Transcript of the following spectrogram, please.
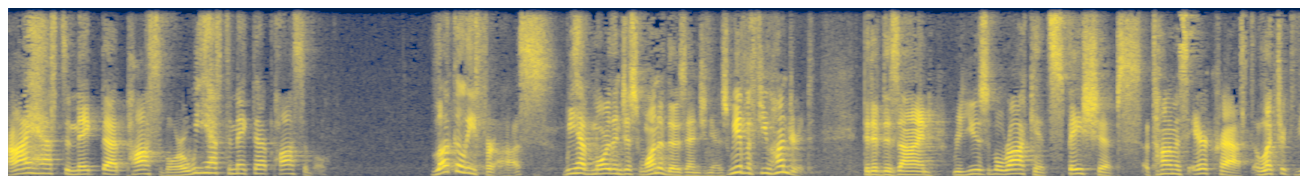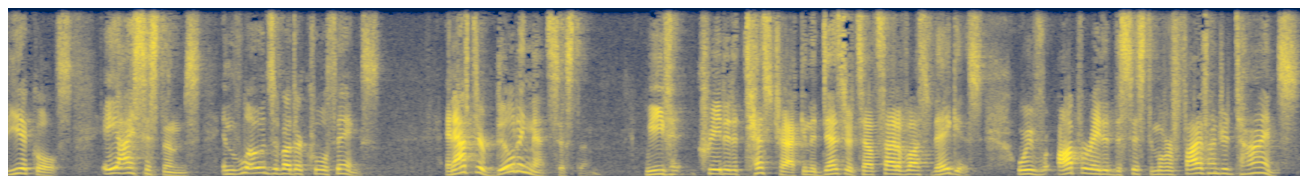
I have to make that possible, or we have to make that possible. Luckily for us, we have more than just one of those engineers. We have a few hundred that have designed reusable rockets, spaceships, autonomous aircraft, electric vehicles, AI systems, and loads of other cool things. And after building that system, we've created a test track in the deserts outside of Las Vegas where we've operated the system over 500 times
